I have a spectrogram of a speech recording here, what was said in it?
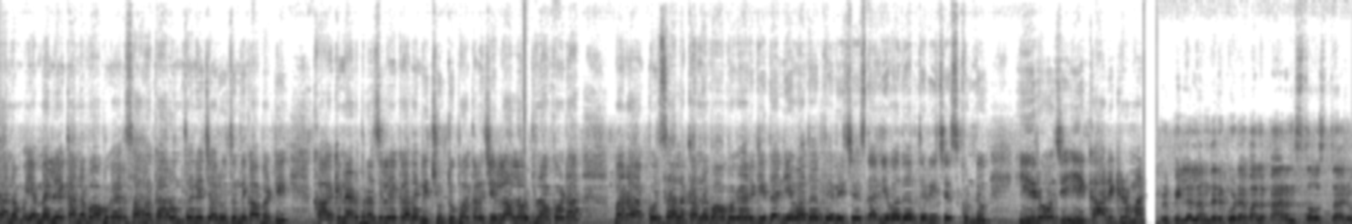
కన్న ఎమ్మెల్యే కన్నబాబు గారి సహకారంతోనే జరుగుతుంది కాబట్టి కాకినాడ ప్రజలే కాదండి చుట్టుపక్కల జిల్లాలో ఉన్నా కూడా మన కురసాల కన్నబాబు గారికి ధన్యవాదాలు తెలియచేసి ధన్యవాదాలు తెలియచేసుకుంటూ ఈ రోజు ఈ కార్యక్రమాన్ని ఇప్పుడు పిల్లలందరూ కూడా వాళ్ళ పేరెంట్స్తో వస్తారు.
